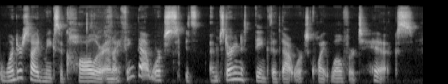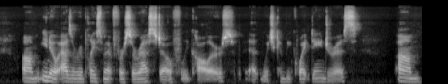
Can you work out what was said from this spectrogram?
Wondercide makes a collar, and I think that works. It's I'm starting to think that that works quite well for ticks. Um, you know, as a replacement for Seresto flea collars, uh, which can be quite dangerous. Um,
